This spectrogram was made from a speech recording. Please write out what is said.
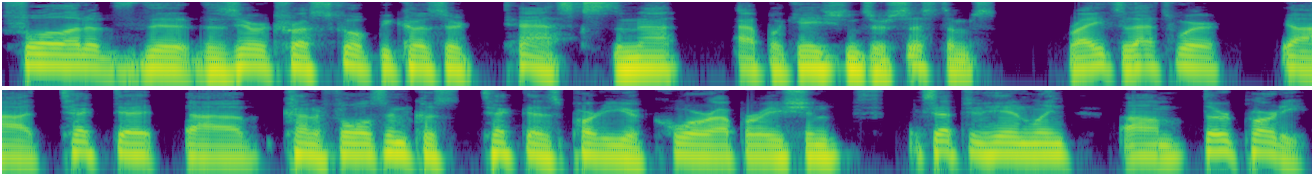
fall out of the, the zero trust scope because they're tasks, they're not applications or systems, right? So that's where uh, tech debt uh, kind of falls in because tech debt is part of your core operation. Exception handling, um, third party,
